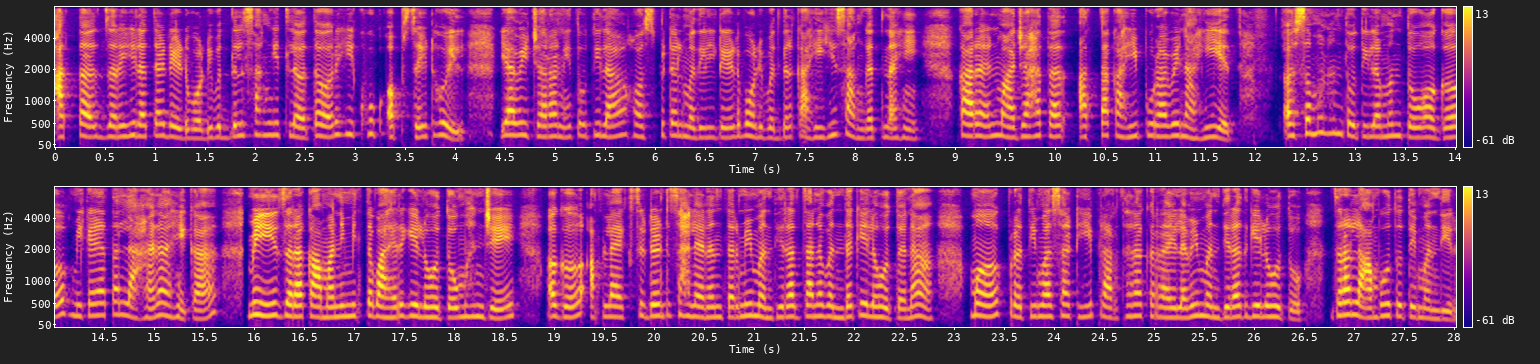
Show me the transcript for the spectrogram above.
आत्ताच जर हिला त्या डेड बॉडीबद्दल सांगितलं तर ही खूप अपसेट होईल. या विचाराने तो तिला हॉस्पिटलमधील डेड बॉडीबद्दल काहीही सांगत नाही. कारण माझ्या हातात आत्ता काही पुरावे नाही आहेत असं म्हणून तो तिला म्हणतो अगं मी काय आता लहान आहे का? मी जरा कामानिमित्त बाहेर गेलो होतो. म्हणजे अगं आपला ॲक्सिडेंट झाल्यानंतर मी मंदिरात जाणं बंद केलं होतं ना. मग प्रतिमासाठी प्रार्थना करायला मी मंदिरात गेलो होतो. जरा लांब होतं ते मंदिर.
